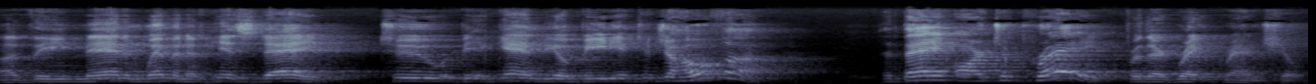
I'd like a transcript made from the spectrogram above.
uh, the men and women of his day. to be, again be obedient to Jehovah. That they are to pray for their great grandchildren.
